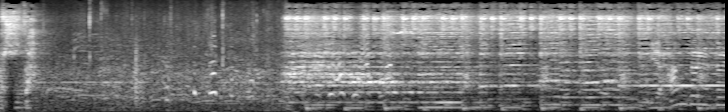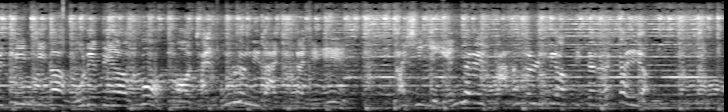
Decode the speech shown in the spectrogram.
갑시다. 예, 한글들 뛴지가 오래되었고 어, 잘 모릅니다 아직까지. 다시 옛날에 다 한글로 뛰었기 때문에 헷갈려.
